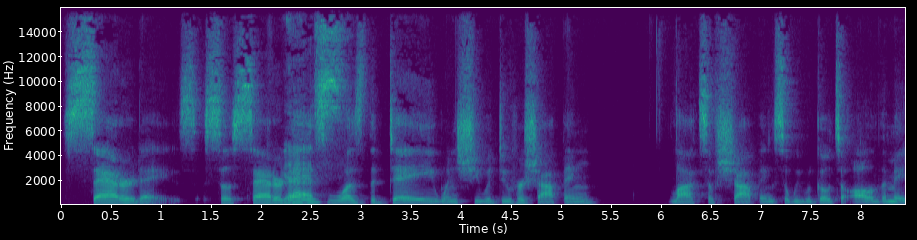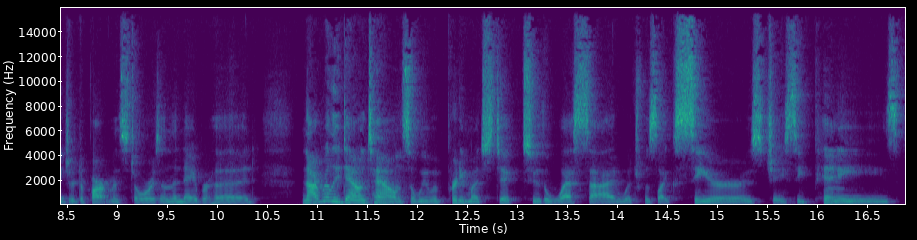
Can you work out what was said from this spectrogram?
Saturdays. So Saturdays yes. was the day when she would do her shopping, lots of shopping. So we would go to all of the major department stores in the neighborhood. Not really downtown, so we would pretty much stick to the west side, which was like Sears, J.C. Penney's.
